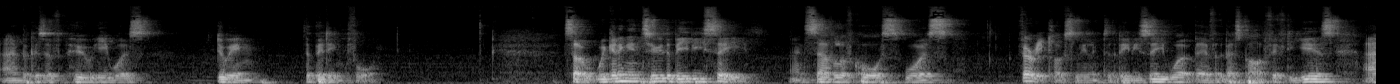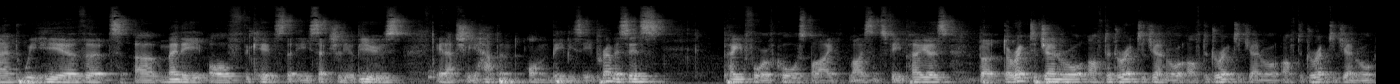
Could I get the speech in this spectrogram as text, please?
and because of who he was doing the bidding for. So we're getting into the BBC, and Savile, of course, was very closely linked to the BBC, worked there for the best part of 50 years, and we hear that uh, many of the kids that he sexually abused, it actually happened on BBC premises paid for, of course, by license fee payers, but Director General after Director General after Director General after Director General,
